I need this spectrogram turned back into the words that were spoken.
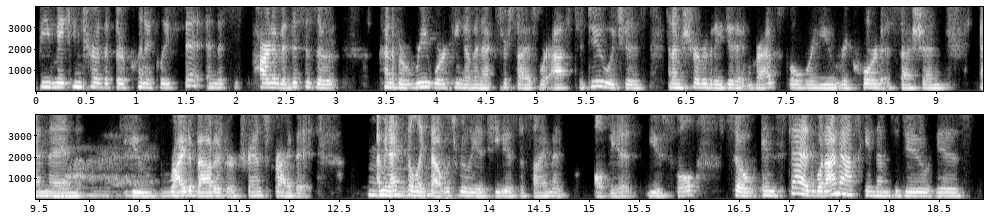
be making sure that they're clinically fit. And this is part of it. This is a kind of a reworking of an exercise we're asked to do, which is, and I'm sure everybody did it in grad school, where you record a session and then yeah. you write about it or transcribe it. Mm-hmm. I mean, I feel like mm-hmm. that was really a tedious assignment albeit useful. So instead, what I'm asking them to do is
